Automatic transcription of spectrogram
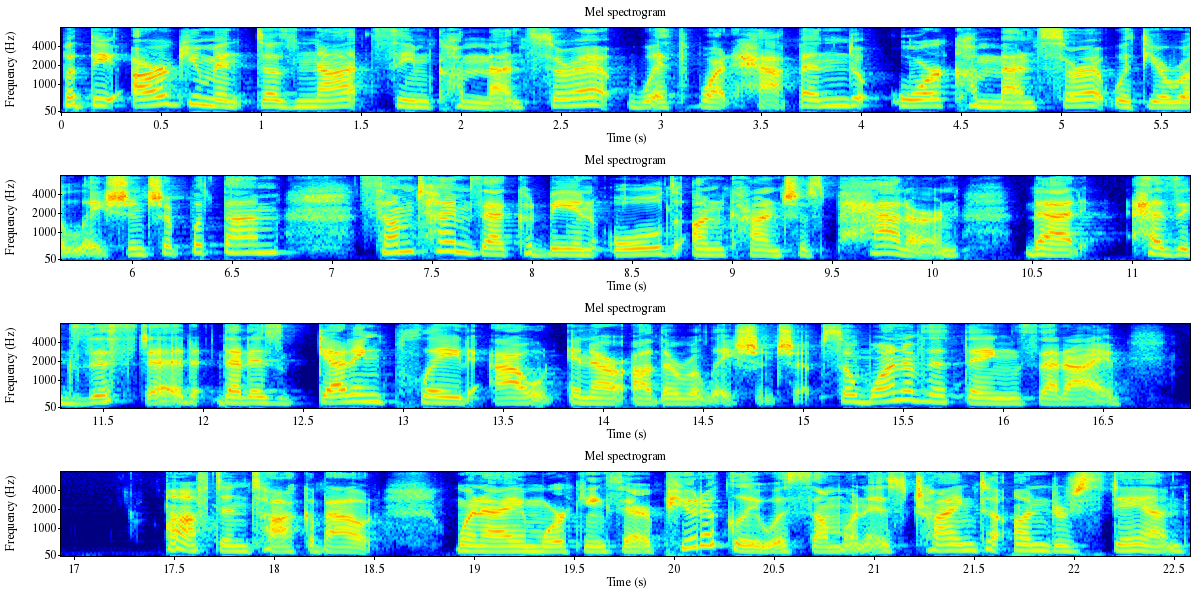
but the argument does not seem commensurate with what happened or commensurate with your relationship with them, sometimes that could be an old unconscious pattern that has existed that is getting played out in our other relationships. So, one of the things that I often talk about when I am working therapeutically with someone is trying to understand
